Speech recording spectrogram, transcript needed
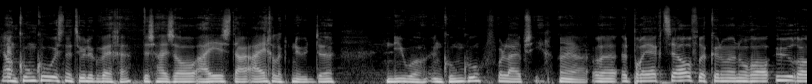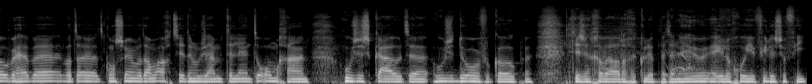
Ja. En Kunku is natuurlijk weg, hè? Dus hij, zal, hij is daar eigenlijk nu de nieuwe Nkunku voor Leipzig. Nou ja, eh, het project zelf, daar kunnen we nogal uren over hebben. Wat, er- het concern wat allemaal achter zit en hoe zij met talenten omgaan. Hoe ze scouten, hoe ze doorverkopen. Het is een geweldige club met een heel, hele goede filosofie.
